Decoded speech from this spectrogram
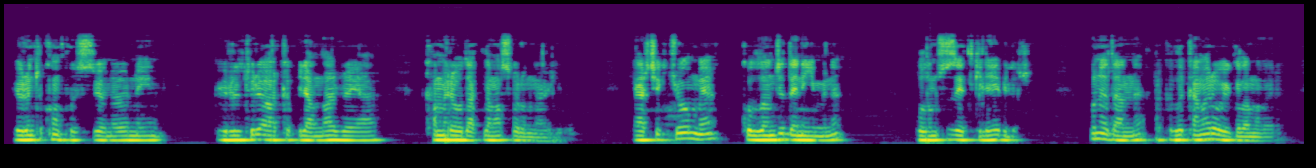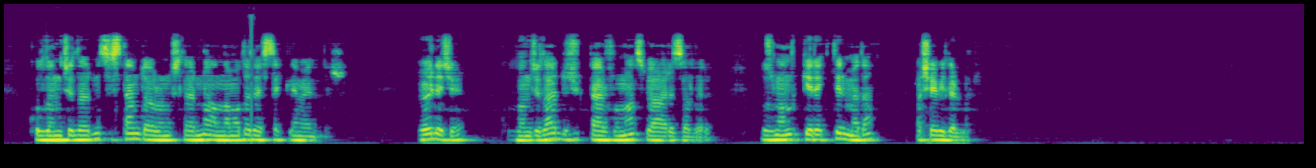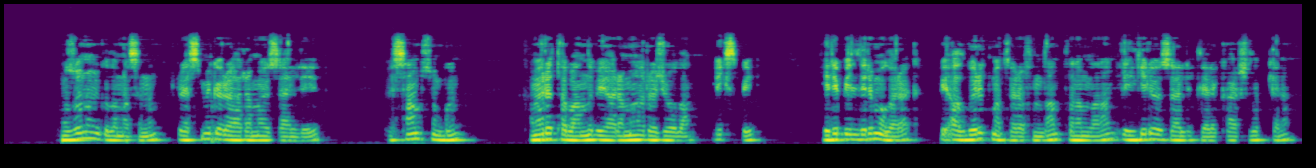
görüntü kompozisyonu örneğin gürültülü arka planlar veya kamera odaklama sorunları gibi, gerçekçi olmayan kullanıcı deneyimini olumsuz etkileyebilir. Bu nedenle akıllı kamera uygulamaları kullanıcılarını sistem davranışlarını anlamada desteklemelidir. Böylece kullanıcılar düşük performans ve arızaları uzmanlık gerektirmeden aşabilirler. Amazon uygulamasının resme göre arama özelliği ve Samsung'un kamera tabanlı bir arama aracı olan Bixby, geri bildirim olarak bir algoritma tarafından tanımlanan ilgili özelliklere karşılık gelen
